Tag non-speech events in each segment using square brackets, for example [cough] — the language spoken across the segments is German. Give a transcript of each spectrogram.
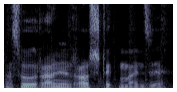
Achso, rein und rausstecken, meinen Sie?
